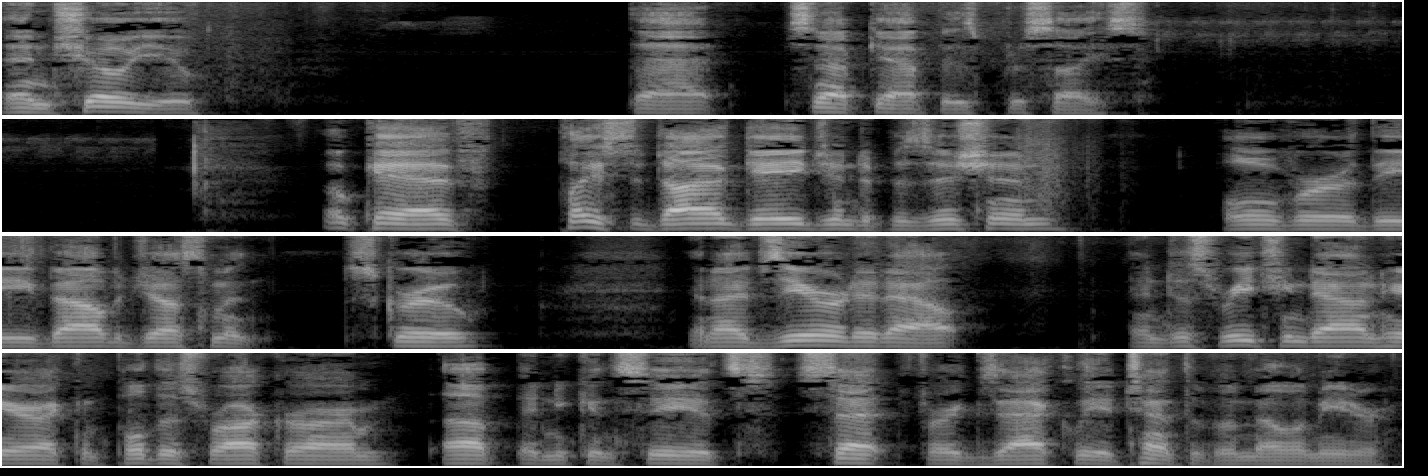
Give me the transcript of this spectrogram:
and show you that SnapGap is precise. Okay, I've placed a dial gauge into position over the valve adjustment screw and I've zeroed it out and just reaching down here, I can pull this rocker arm up and you can see it's set for exactly a tenth of a millimeter.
